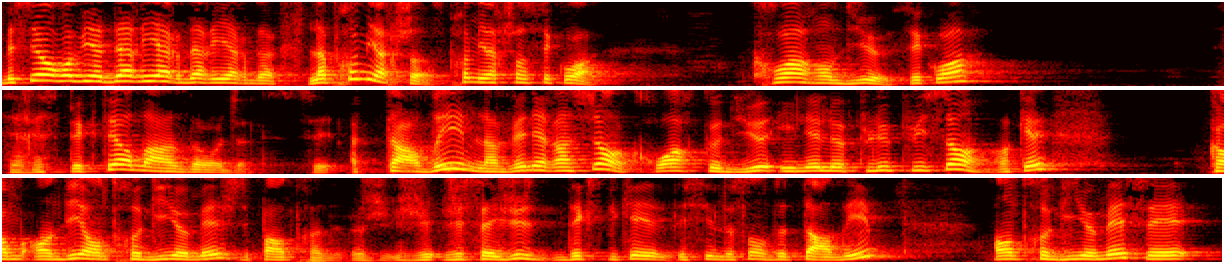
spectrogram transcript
Mais si on revient derrière, derrière, derrière la première chose, première chose, c'est quoi? Croire en Dieu, c'est quoi? C'est respecter Allah Azza wa C'est ta'zim, la vénération, croire que Dieu, il est le plus puissant, ok? Comme on dit entre guillemets, je pas entre, j'essaie juste d'expliquer ici le sens de tardim. Entre guillemets, c'est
